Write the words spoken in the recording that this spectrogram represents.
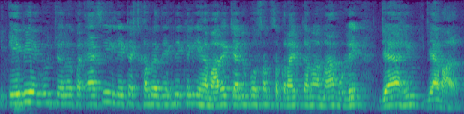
कि एबीएन न्यूज चैनल पर ऐसी ही लेटेस्ट खबरें देखने के लिए हमारे चैनल को सब्सक्राइब करना ना भूलें जय हिंद जय भारत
